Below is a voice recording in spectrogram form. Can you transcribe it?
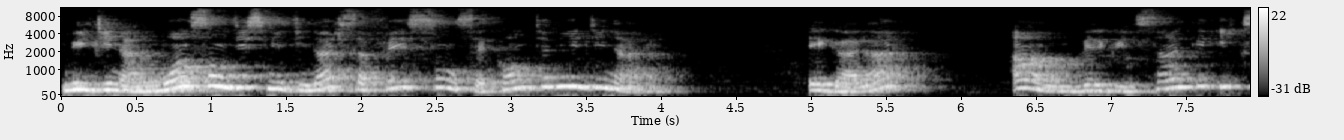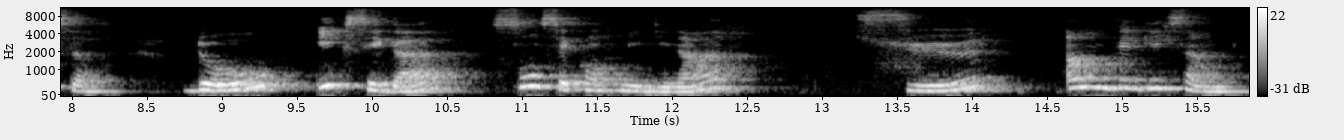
000 dinars moins 110 000 dinars, ça fait 150 000 dinars. Égale à 1,5x. Donc, x égale 150 000 dinars sur 1,5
